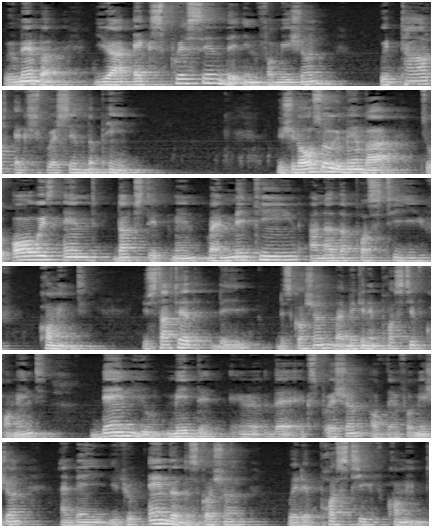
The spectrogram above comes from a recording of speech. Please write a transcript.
Remember, you are expressing the information without expressing the pain. You should also remember to always end that statement by making another positive comment. You started the discussion by making a positive comment then you made the, uh, the expression of the information, and then you should end the discussion with a positive comment.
